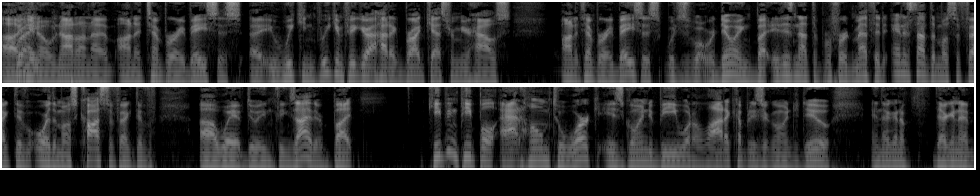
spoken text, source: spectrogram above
Uh, You know, not on a on a temporary basis. Uh, we can we can figure out how to broadcast from your house on a temporary basis, which is what we're doing. But it is not the preferred method, and it's not the most effective or the most cost effective uh, way of doing things either. But keeping people at home to work is going to be what a lot of companies are going to do, and they're going to they're to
